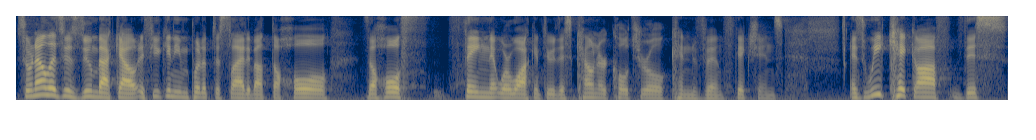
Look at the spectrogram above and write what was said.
So now let's just zoom back out. If you can even put up the slide about the whole the whole th- thing that we're walking through, this countercultural convictions. As we kick off this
